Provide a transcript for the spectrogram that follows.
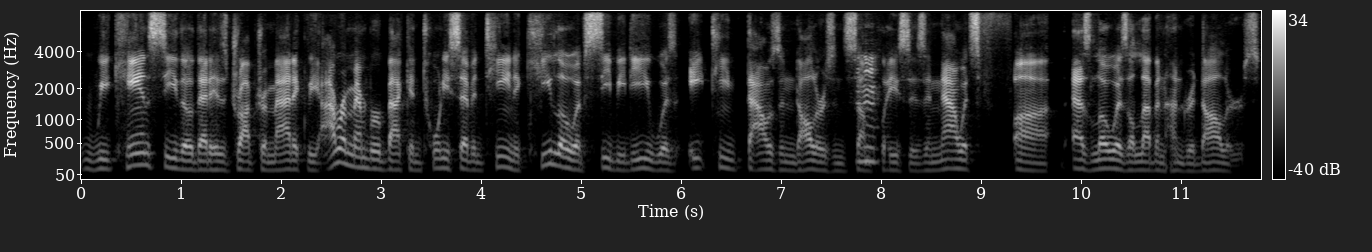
we can see though that it has dropped dramatically. I remember back in 2017 a kilo of cbd was $18000 in some places and now it's uh, as low as $1100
